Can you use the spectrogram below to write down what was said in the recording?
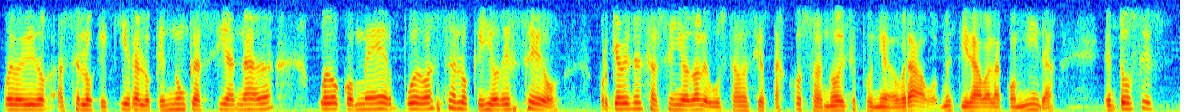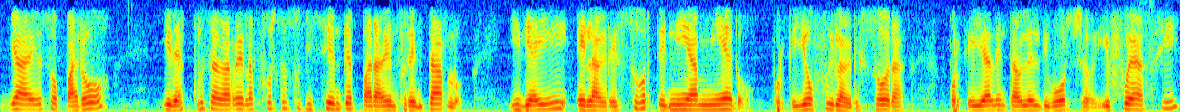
puedo ir a hacer lo que quiera, lo que nunca hacía nada, puedo comer, puedo hacer lo que yo deseo, porque a veces al Señor no le gustaban ciertas cosas, ¿no? Y se ponía bravo, me tiraba la comida. Entonces ya eso paró y después agarré la fuerza suficiente para enfrentarlo. Y de ahí el agresor tenía miedo, porque yo fui la agresora, porque ya le entablé el divorcio. Y fue así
